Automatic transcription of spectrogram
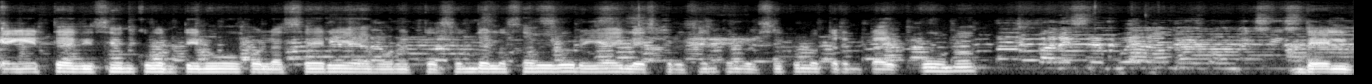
En esta edición continúo con la serie Amonestación de la Sabiduría y les presento el versículo 31 del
